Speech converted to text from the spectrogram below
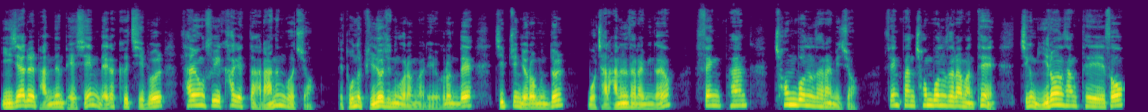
이자를 받는 대신 내가 그 집을 사용 수익하겠다라는 거죠. 네, 돈을 빌려주는 거란 말이에요. 그런데 집주인 여러분들 뭐 잘 아는 사람인가요? 생판 처음 보는 사람이죠. 생판 처음 보는 사람한테 지금 이런 상태에서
